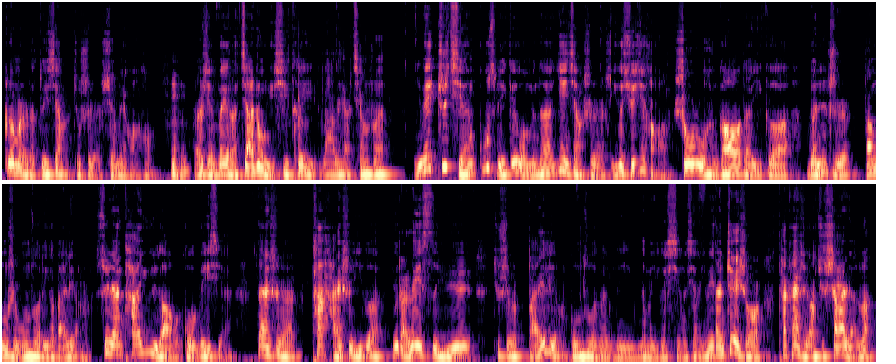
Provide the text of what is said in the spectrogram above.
哥们儿的对象就是选美皇后，而且为了加重语气，特意拉了一下枪栓。因为之前 Goodsby 给我们的印象是一个学习好、收入很高的一个文职办公室工作的一个白领，虽然他遇到过危险，但是他还是一个有点类似于就是白领工作的那那么一个形象。因为但这时候他开始要去杀人了。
